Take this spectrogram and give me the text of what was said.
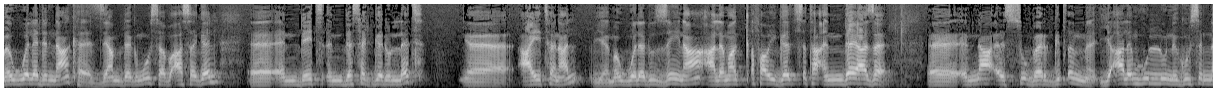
መወለድና ከዚያም ደግሞ ሰብአ ሰገል እንዴት እንደሰገዱለት አይተናል። የመወለዱ ዜና ዓለም አቀፋዊ ገጽታ እንደያዘ እና እሱ በእርግጥም የዓለም ሁሉ ንጉሥና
